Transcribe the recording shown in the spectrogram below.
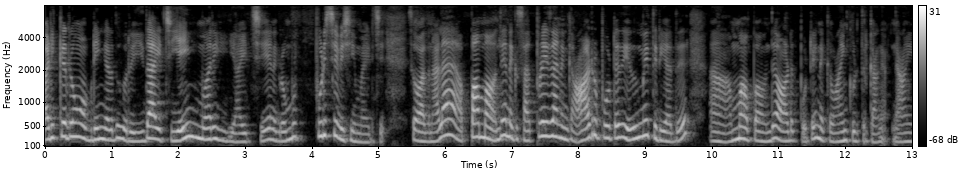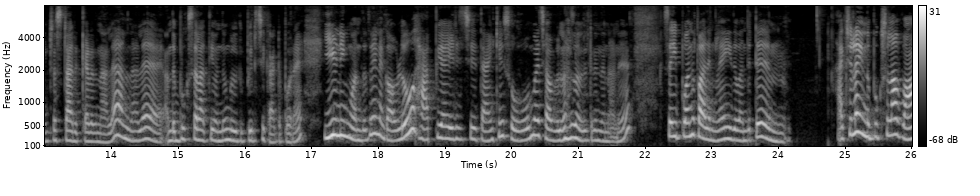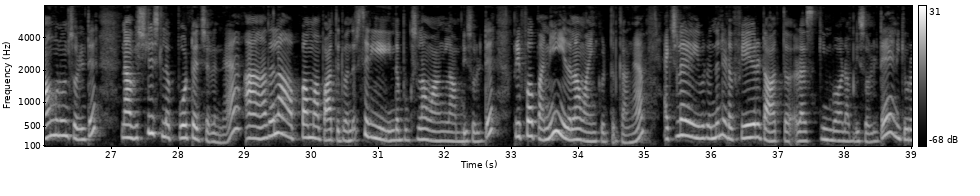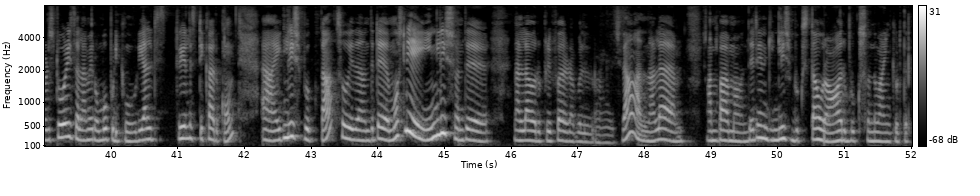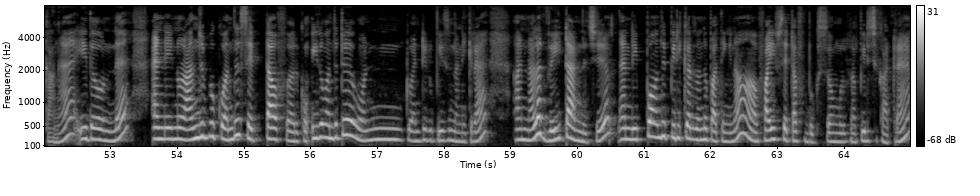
படிக்கிறோம் அப்படிங்கிறது ஒரு இதாகிடுச்சு எய்ம் மாதிரி ஆயிடுச்சு. எனக்கு எனக்கு ரொம்ப பிடிச்ச விஷயம் ஆயிடுச்சு. ஸோ அதனால் அப்பா அம்மா வந்து எனக்கு சர்ப்ரைஸாக எனக்கு ஆர்டர் போட்டது எதுவுமே தெரியாது. அம்மா அப்பா வந்து ஆர்டர் போட்டு எனக்கு வாங்கி கொடுத்துருக்காங்க. நான் இன்ட்ரெஸ்ட்டாக இருக்கிறதுனால அதனால் அந்த புக்ஸ் எல்லாத்தையும் வந்து உங்களுக்கு பிரித்து காட்ட போகிறேன் ஈவினிங் வந்ததும் எனக்கு அவ்வளோ ஹாப்பி ஆகிடுச்சு தேங்க்யூ ஸோ மச் அப்படிலாம் சொல்லிட்டு இருந்தேன் நான். ஸோ இப்போ வந்து பாருங்களேன் இது வந்துட்டு ஆக்சுவலாக இந்த புக்ஸ்லாம் வாங்கணும்னு சொல்லிட்டு நான் விஷ்லிஸ்ட்டில் போட்டு வச்சுருந்தேன். அதெல்லாம் அப்பா அம்மா பார்த்துட்டு வந்துட்டு சரி இந்த புக்ஸ்லாம் வாங்கலாம் அப்படி சொல்லிட்டு ப்ரிஃபர் பண்ணி இதெல்லாம் வாங்கி கொடுத்துருக்காங்க. ஆக்சுவலாக இவர் வந்து என்னோடய ஃபேவரட் ஆத்தர் ரஸ்கின் பாட் அப்படி சொல்லிட்டு எனக்கு இவரோட ஸ்டோரிஸ் எல்லாமே ரொம்ப பிடிக்கும். ரியாலிட்டி ரியலிஸ்டிக்காக இருக்கும். இங்கிலீஷ் புக் தான். ஸோ இதை வந்துட்டு மோஸ்ட்லி இங்கிலீஷ் வந்து நல்லா ஒரு ப்ரிஃபரபிள் லாங்குவேஜ் தான். அதனால் அப்பா அம்மா வந்துட்டு எனக்கு இங்கிலீஷ் புக்ஸ் தான் ஒரு ஆறு புக்ஸ் வந்து வாங்கி கொடுத்துருக்காங்க. இது ஒன்று அண்ட் இன்னொரு அஞ்சு புக் வந்து செட் ஆஃப் இருக்கும். இது வந்துட்டு ஒன் டுவெண்ட்டி ருபீஸ்னு நினைக்கிறேன். அண்ட் நல்லா வெயிட்டாக இருந்துச்சு. அண்ட் இப்போ வந்து பிரிக்கிறது வந்து பார்த்திங்கன்னா ஃபைவ் செட் ஆஃப் புக்ஸ் உங்களுக்கு நான் பிரித்து காட்டுறேன்.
